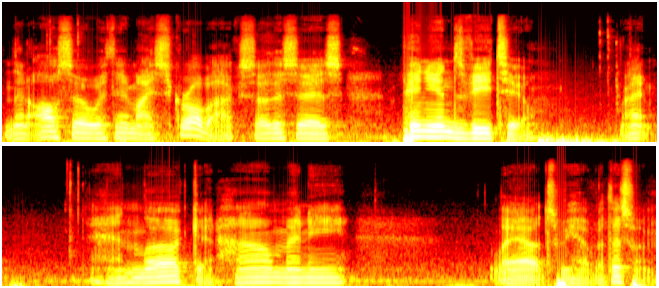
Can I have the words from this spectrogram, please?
and then also within my scroll box. So this is opinions v2, right? And look at how many layouts we have with this one.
